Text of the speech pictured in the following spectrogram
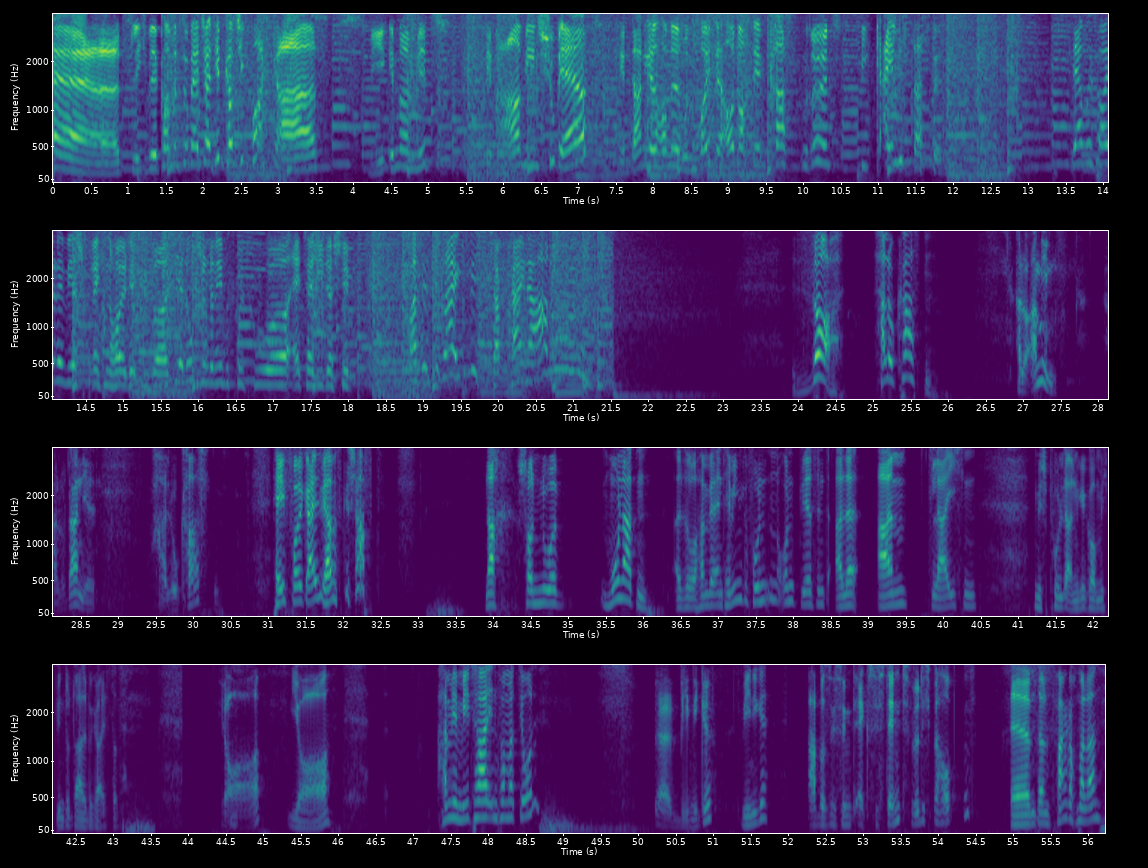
Herzlich willkommen zum Agile Team Coaching Podcast. Wie immer mit dem Armin Schubert, dem Daniel Hommel und heute auch noch dem Carsten Röth. Wie geil ist das denn? Servus Leute, wir sprechen heute über dialogische Unternehmenskultur, Agile Leadership. Was ist das eigentlich? Ich habe keine Ahnung. So, hallo Carsten. Hallo Armin. Hallo Daniel. Hallo Carsten. Hey, voll geil, wir haben es geschafft. Nach schon nur Monaten. Also haben wir einen Termin gefunden und wir sind alle am gleichen Mischpult angekommen. Ich bin total begeistert. Ja. Ja. Haben wir Meta-Informationen? Äh, wenige. Wenige? Aber sie sind existent, würde ich behaupten. Ähm, dann fang doch mal an.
